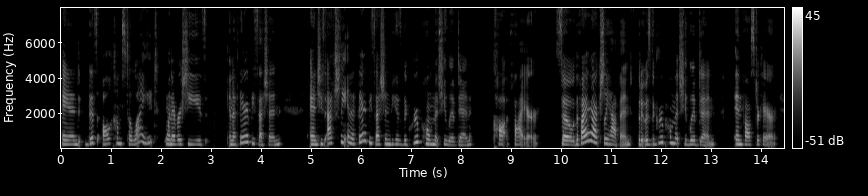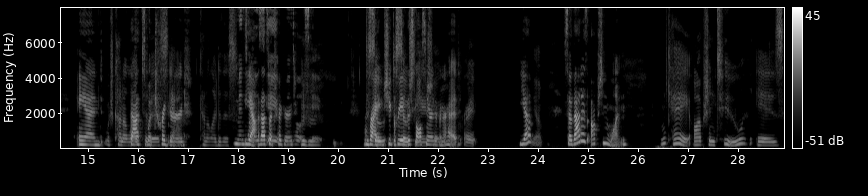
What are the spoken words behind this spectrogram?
And this all comes to light whenever she's in a therapy session and she's actually in a therapy session because the group home that she lived in caught fire. So the fire actually happened, but it was the group home that she lived in in foster care. And which kind of that's what this, triggered yeah, kind of led to this. Mental yeah, escape, that's what triggered. Mm-hmm. Right, she created this false narrative in her head. Right. Yep. yep. So that is option one. Okay, option two is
